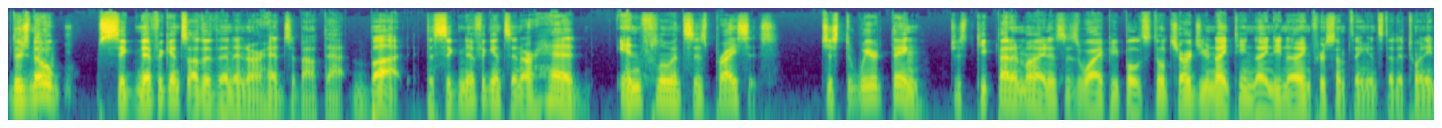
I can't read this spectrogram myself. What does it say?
There's no significance other than in our heads about that. But the significance in our head influences prices. Just a weird thing just keep that in mind. This is why people still charge you $19.99 for something instead of $20.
